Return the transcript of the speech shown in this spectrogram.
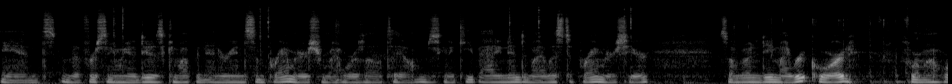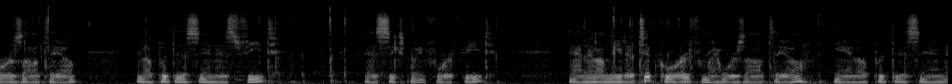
And the first thing I'm going to do is come up and enter in some parameters for my horizontal tail. I'm just going to keep adding into my list of parameters here. So I'm going to do my root chord for my horizontal tail. And I'll put this in as feet, as 6.4 feet. And then I'll need a tip chord for my horizontal tail. And I'll put this in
